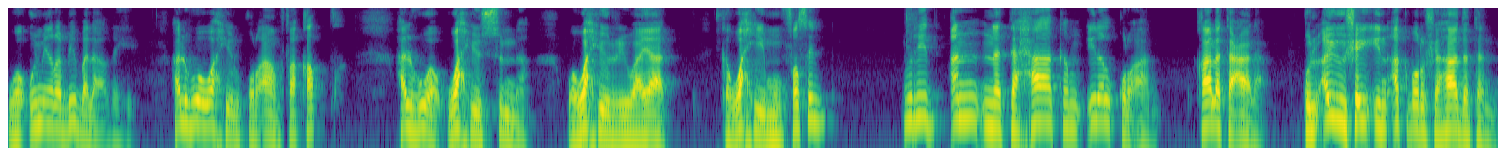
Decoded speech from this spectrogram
وأمر ببلاغه. هل هو وحي القرآن فقط؟ هل هو وحي السنة ووحي الروايات كوحي منفصل؟ نريد أن نتحاكم إلى القرآن. قال تعالى: قل أي شيء أكبر شهادة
